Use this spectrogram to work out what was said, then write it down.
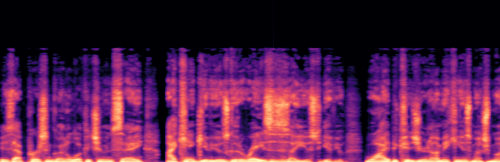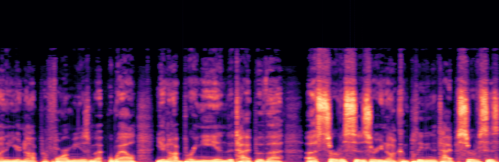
Is that person going to look at you and say, I can't give you as good a raises as I used to give you? Why? Because you're not making as much money, you're not performing as well, you're not bringing in the type of uh, uh, services or you're not completing the type of services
